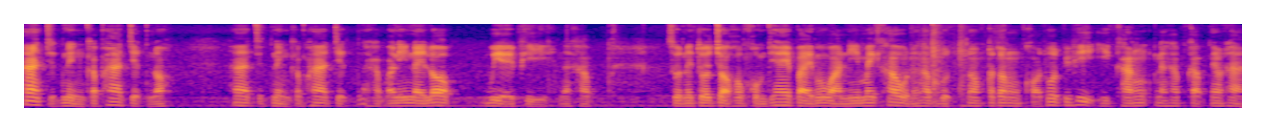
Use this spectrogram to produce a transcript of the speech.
5 571 กับ 57เนาะ571 กับ 57นะครับอันนี้ในรอบ VIP นะครับส่วนในตัวเจาะของผมที่ให้ไปเมื่อวานนี้ไม่เข้านะครับ หลุดเนาะก็ต้องขอโทษพี่ๆอีกครั้งนะครับ กับแนวทาง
